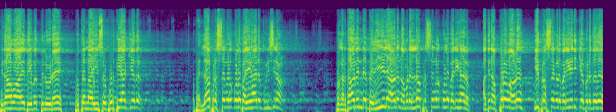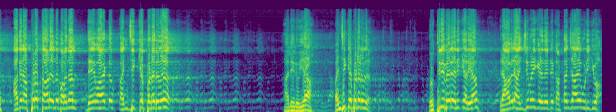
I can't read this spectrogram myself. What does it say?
പിതാവായ ദൈവത്തിലൂടെ പുത്രനായ ഈശോ പൂർത്തിയാക്കിയത്. അപ്പൊ എല്ലാ പ്രശ്നങ്ങൾക്കുള്ള പരിഹാരം കുരിശിലാണ്. അപ്പൊ കർത്താവിന്റെ ബലിയിലാണ് നമ്മുടെ എല്ലാ പ്രശ്നങ്ങൾക്കുള്ള പരിഹാരം. അതിനപ്പുറമാണ് ഈ പ്രശ്നങ്ങൾ പരിഹരിക്കപ്പെടുന്നത്. അതിനപ്പുറത്താണ് എന്ന് പറഞ്ഞാൽ ദയവായിട്ട് വഞ്ചിക്കപ്പെടരുത്. അല്ലേലൂയ വഞ്ചിക്കപ്പെടരുത്. ഒത്തിരി പേര് എനിക്കറിയാം രാവിലെ അഞ്ചു മണിക്ക് എഴുന്നേറ്റ് കട്ടൻ ചായ കുടിക്കുക.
